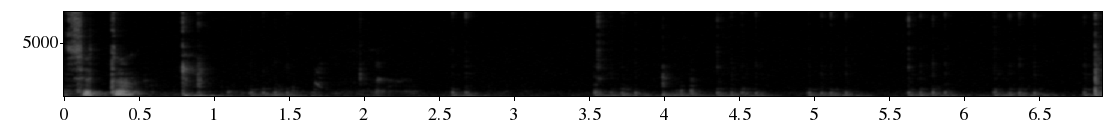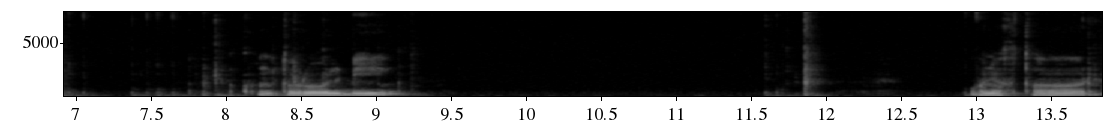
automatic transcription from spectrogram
ستة. control B. ونختار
